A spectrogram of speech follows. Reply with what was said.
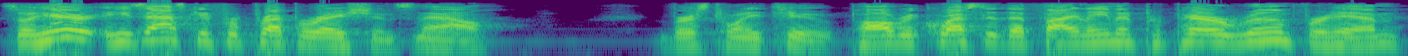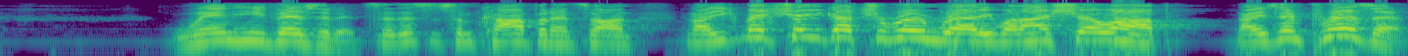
So here he's asking for preparations now. Verse 22. Paul requested that Philemon prepare a room for him when he visited. So this is some confidence on, now you can make sure you got your room ready when I show up. Now he's in prison.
